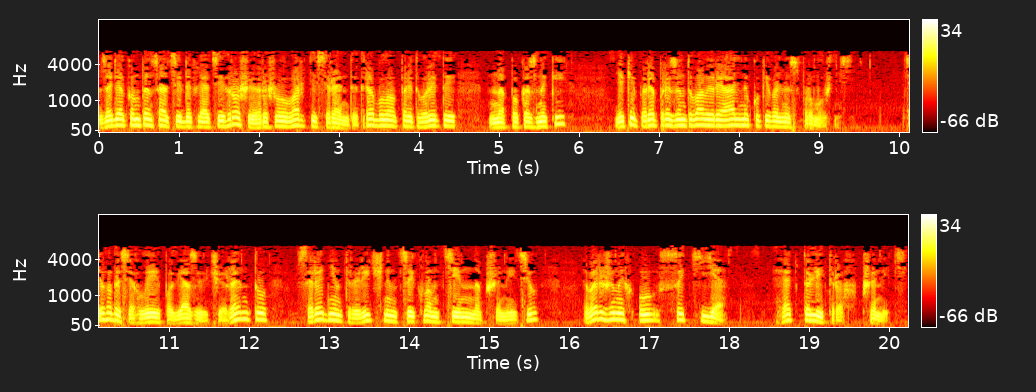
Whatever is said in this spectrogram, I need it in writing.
Задля компенсації дефляції грошей грошову вартість ренти треба було перетворити на показники, які б репрезентували реальну купівельну спроможність. Цього досягли, пов'язуючи ренту середнім трирічним циклом цін на пшеницю, виражених у сит'є гектолітрах пшениці.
